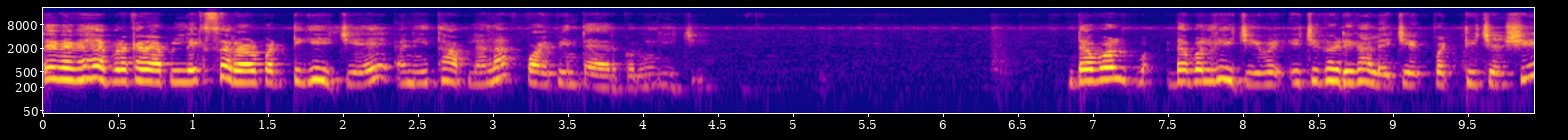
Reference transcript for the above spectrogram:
ते वेगळ्या ह्या प्रकारे आपल्याला एक सरळ पट्टी घ्यायची आहे आणि इथं आपल्याला पॉयपिन तयार करून घ्यायची डबल डबल घ्यायची व याची घडी घालायची एक पट्टीची अशी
